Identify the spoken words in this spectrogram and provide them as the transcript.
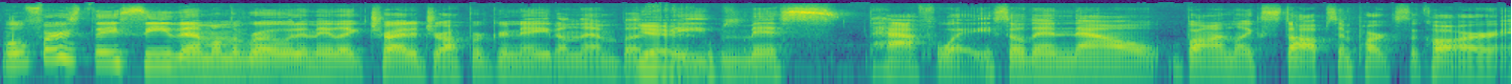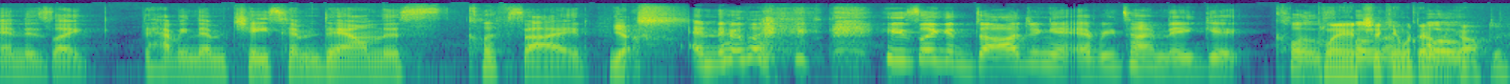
Well, first they see them on the road and they like try to drop a grenade on them, but Yeah, they oops. miss halfway. So then now Bond like stops and parks the car and is like having them chase him down this cliffside. Yes. And they're like, he's like dodging it every time they get close. Playing quote, chicken with the helicopter.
